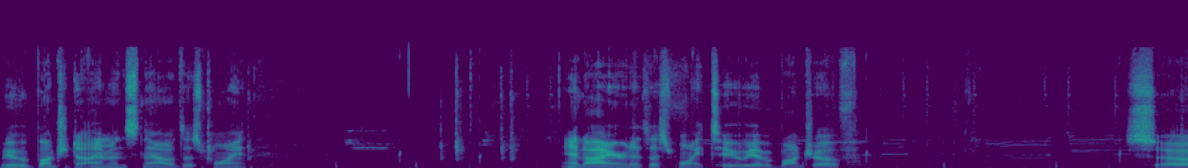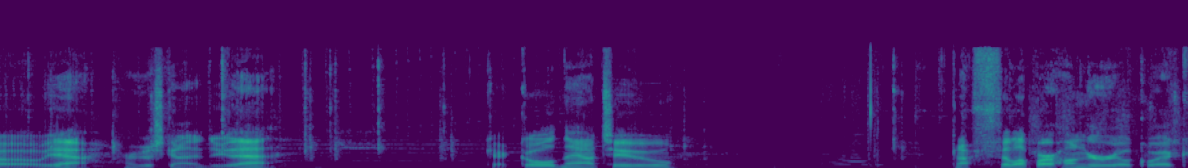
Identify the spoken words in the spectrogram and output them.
We have a bunch of diamonds now at this point. And iron at this point, too, we have a bunch of. So, yeah, we're just to do that. Got gold now, too. Gonna fill up our hunger real quick.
